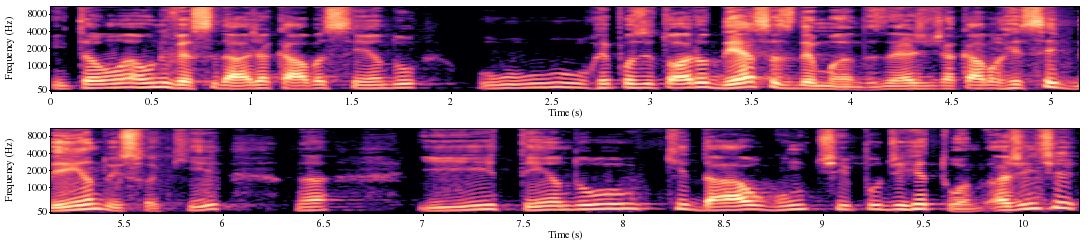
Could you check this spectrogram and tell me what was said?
Então, a universidade acaba sendo o repositório dessas demandas. Né? A gente acaba recebendo isso aqui né, e tendo que dar algum tipo de retorno. A gente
